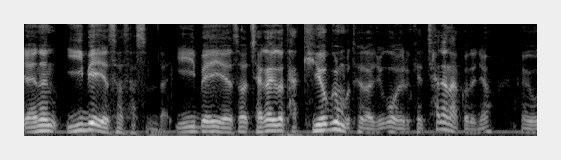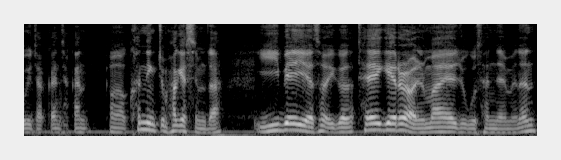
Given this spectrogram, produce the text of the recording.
얘는 이베이에서 샀습니다. 이베이에서 제가 이거 다 기억을 못 해가지고 이렇게 찾아놨거든요. 여기 잠깐 잠깐 어, 컨닝 좀 하겠습니다. 이베이에서 이거 세 개를 얼마에 주고 샀냐면은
